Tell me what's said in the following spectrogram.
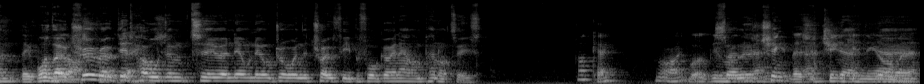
Um, they've won. although Truro did games. hold them to a nil-nil draw in the trophy before going out on penalties. Okay. All right. Well, So there's a chink There's a chink Yeah, in the yeah, armour.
